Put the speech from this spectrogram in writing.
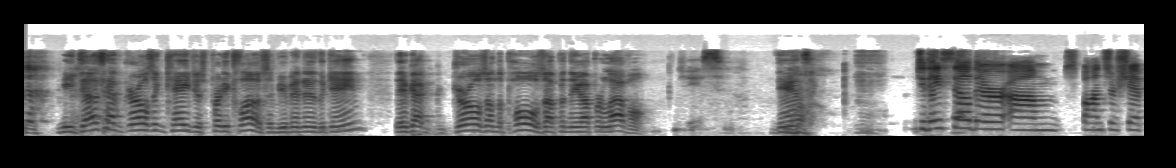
He does have girls in cages pretty close. Have you been to the game? They've got girls on the poles up in the upper level Jeez. dancing. Do they sell their um, sponsorship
